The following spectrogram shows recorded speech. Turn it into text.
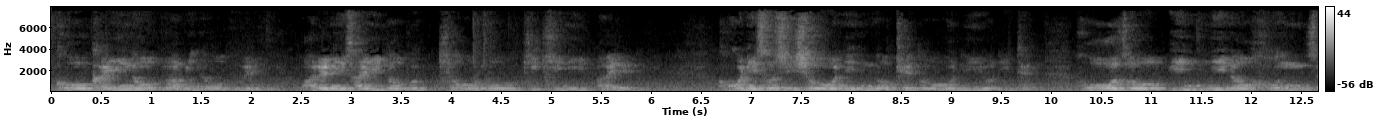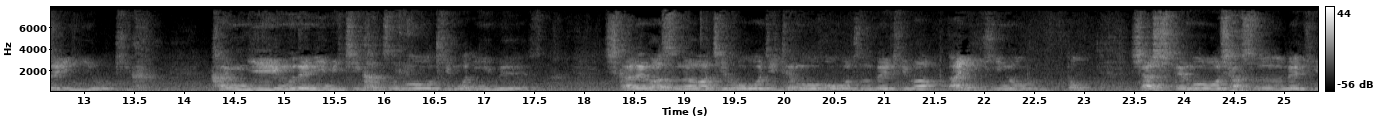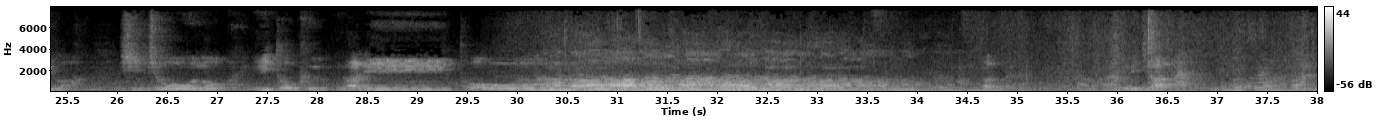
航海の波の上に我に再度仏教の危機にあえここに祖師上人の化道によりて宝蔵院にの本勢を聞く。歓迎胸に満ち渇望肝に銘ずしかればすなわち報じても報ずべきは大悲の仏と謝しても謝すべきは市長の意徳なりと。こんにちは。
